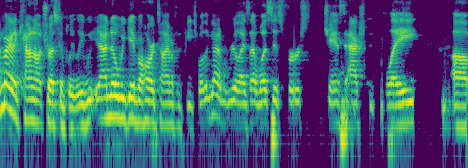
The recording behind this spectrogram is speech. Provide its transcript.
I'm not going to count out Truss completely. We, I know we gave him a hard time after the Peach Bowl. They've got to realize that was his first chance to actually play um,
